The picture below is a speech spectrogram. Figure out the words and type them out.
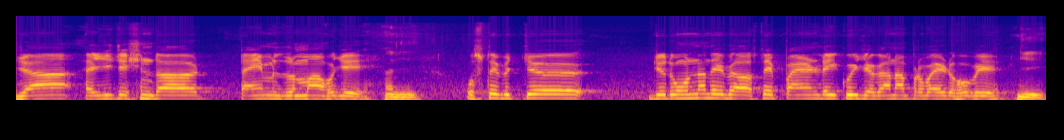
ਜਾਂ ਐਜੀਟੇਸ਼ਨ ਦਾ ਟਾਈਮ ਲੰਮਾ ਹੋ ਜੇ। ਹਾਂਜੀ। ਉਸ ਦੇ ਵਿੱਚ ਜਦੋਂ ਉਹਨਾਂ ਦੇ ਵਾਸਤੇ ਪੈਣ ਲਈ ਕੋਈ ਜਗ੍ਹਾ ਨਾ ਪ੍ਰੋਵਾਈਡ ਹੋਵੇ ਜੀ।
